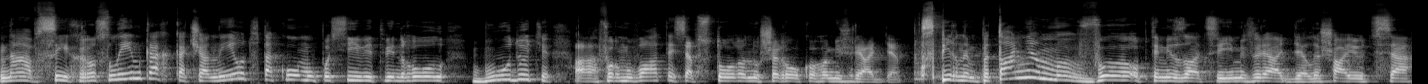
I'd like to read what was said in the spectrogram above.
на всіх рослинках качани, от в такому посіві твінрол, будуть а, формуватися в сторону широкого міжряддя. Спірним питанням в оптимізації міжряддя лишаються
